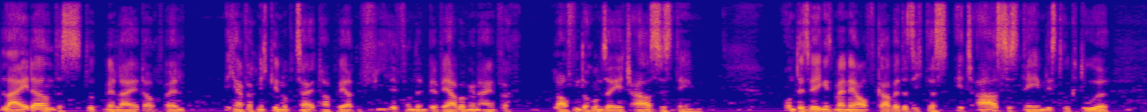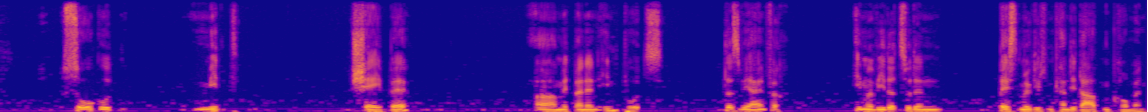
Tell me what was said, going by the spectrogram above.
leider, und das tut mir leid, auch weil ich einfach nicht genug Zeit habe, werden viele von den Bewerbungen einfach laufen durch unser HR-System. Und deswegen ist meine Aufgabe, dass ich das HR-System, die Struktur so gut mit shape, äh, mit meinen Inputs, dass wir einfach immer wieder zu den bestmöglichen Kandidaten kommen.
